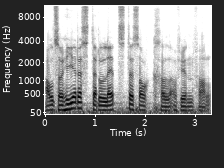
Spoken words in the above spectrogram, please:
Also hier ist der letzte Sockel auf jeden Fall.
